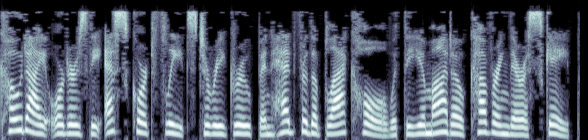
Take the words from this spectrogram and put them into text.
Kodai orders the escort fleets to regroup and head for the Black Hole with the Yamato covering their escape.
